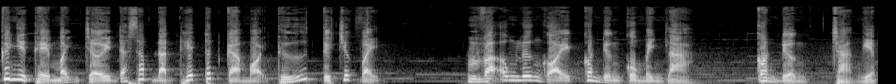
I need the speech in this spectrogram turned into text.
Cứ như thể mệnh trời đã sắp đặt hết tất cả mọi thứ từ trước vậy. Và ông Lương gọi con đường của mình là Con đường trả nghiệp.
